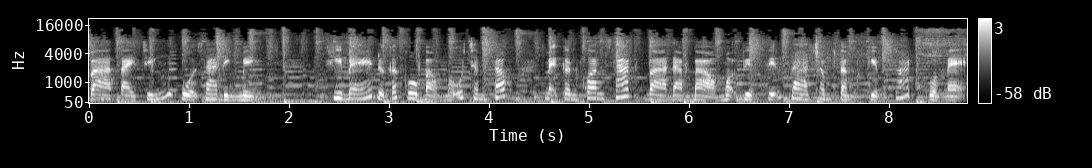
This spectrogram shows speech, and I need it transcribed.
và tài chính của gia đình mình. Khi bé được các cô bảo mẫu chăm sóc, mẹ cần quan sát và đảm bảo mọi việc diễn ra trong tầm kiểm soát của mẹ.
